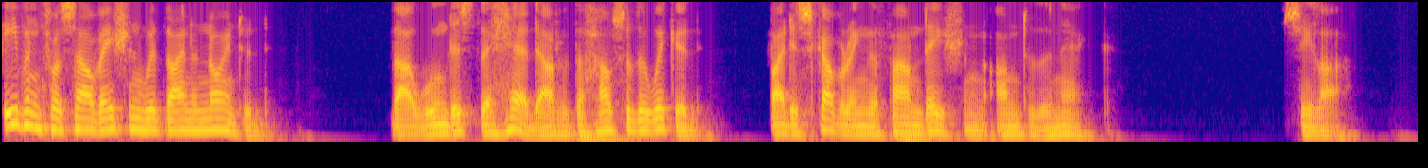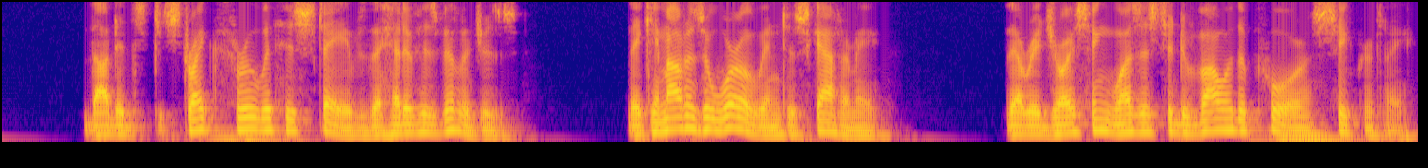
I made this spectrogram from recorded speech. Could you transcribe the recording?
even for salvation with thine anointed. Thou woundest the head out of the house of the wicked, by discovering the foundation unto the neck. Selah. Thou didst strike through with his staves the head of his villages. They came out as a whirlwind to scatter me. Their rejoicing was as to devour the poor secretly.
